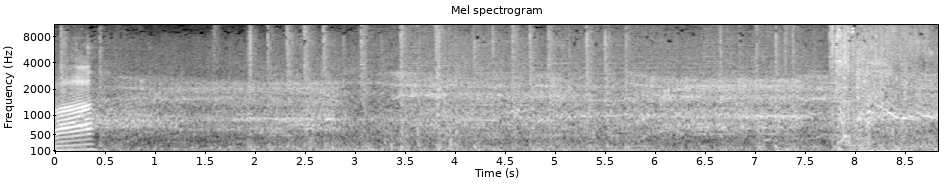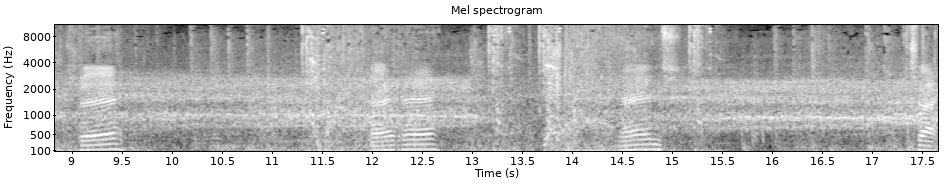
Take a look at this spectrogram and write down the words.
Dwa. Trzy. Cztery. Pięć. Trzech.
